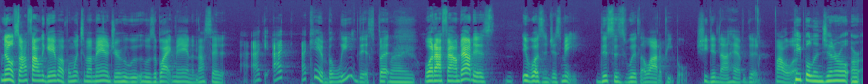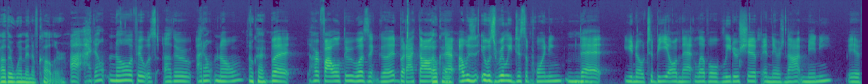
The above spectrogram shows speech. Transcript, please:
No, so I finally gave up. I went to my manager, who, who was a black man, and I said, I, I, I can't believe this. But Right. what I found out is it wasn't just me. This is with a lot of people. She did not have good follow up. People in general or other women of color? I, I don't know if it was other, I don't know. Okay. But her follow through wasn't good. But I thought Okay. that I was, it was really disappointing that, you know, to be on that level of leadership and there's not many, if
